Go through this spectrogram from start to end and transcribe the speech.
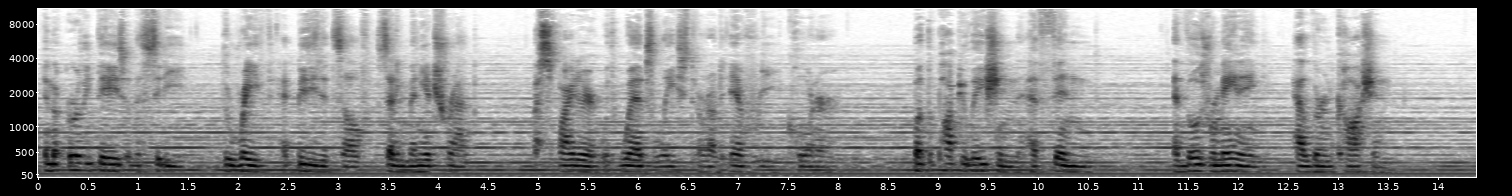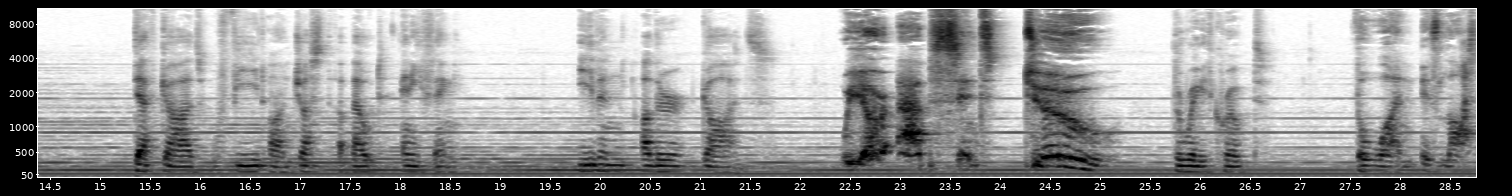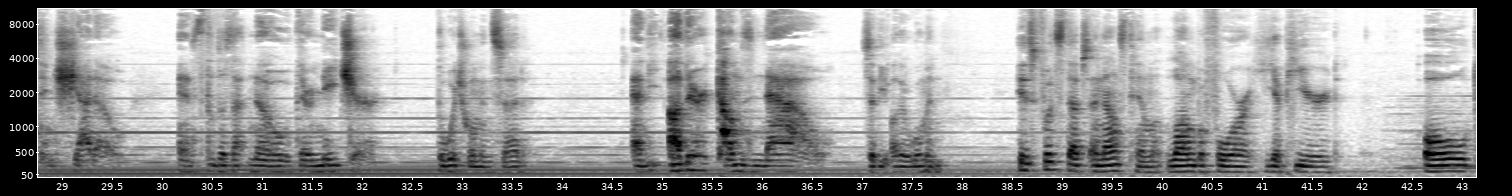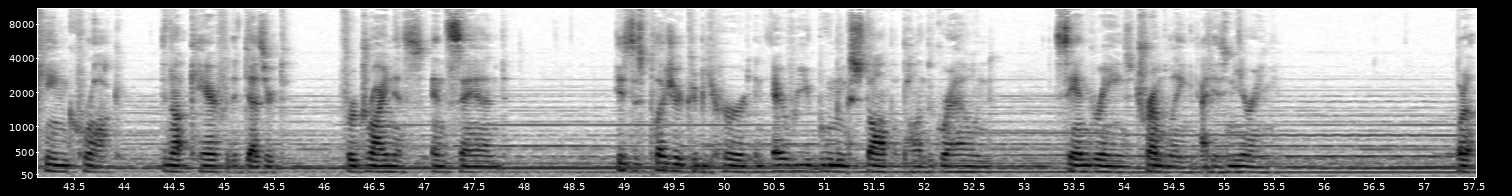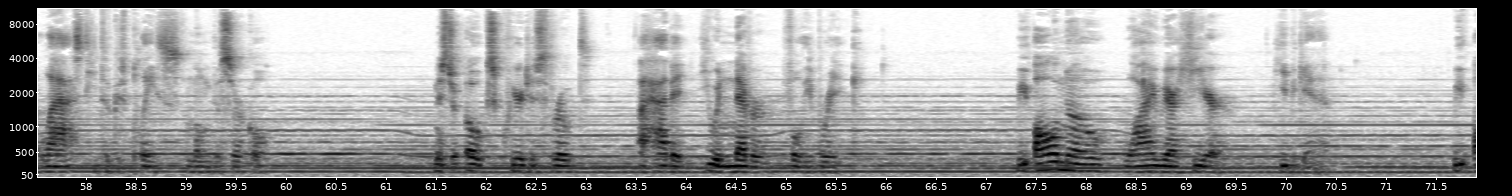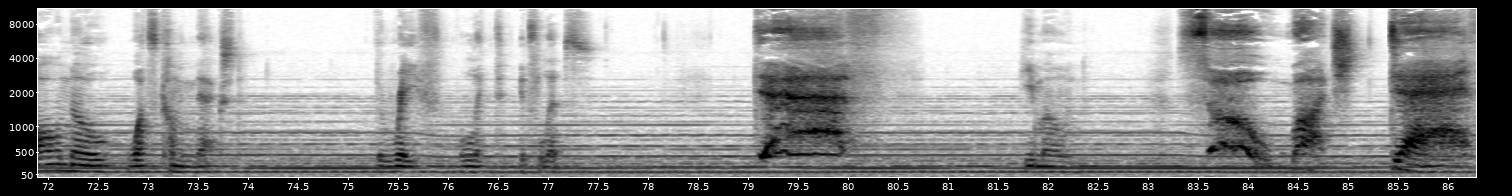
In the early days of the city, the wraith had busied itself setting many a trap, a spider with webs laced around every corner. But the population had thinned, and those remaining had learned caution. Death gods will feed on just about anything, even other gods. We are absent too, the wraith croaked. The one is lost in shadow and still does not know their nature, the witch woman said. And the other comes now, said the other woman. His footsteps announced him long before he appeared. Old King Croc did not care for the desert, for dryness and sand. His displeasure could be heard in every booming stomp upon the ground, sand grains trembling at his nearing. But at last he took his place among the circle. Mr. Oakes cleared his throat, a habit he would never fully break. We all know why we are here, he began. We all know what's coming next. The wraith licked its lips. Death! He moaned. So much death!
